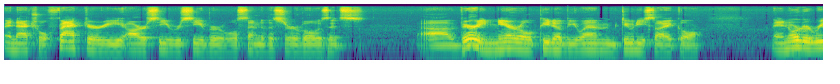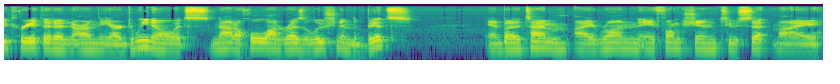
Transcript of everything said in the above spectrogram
an actual factory RC receiver will send to the servos, it's a uh, very narrow PWM duty cycle. In order to recreate that on the Arduino, it's not a whole lot of resolution in the bits. And by the time I run a function to set my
